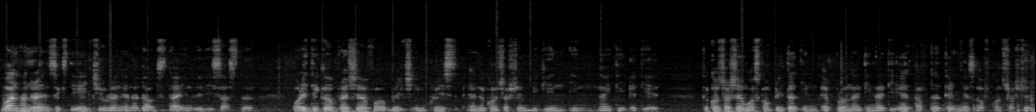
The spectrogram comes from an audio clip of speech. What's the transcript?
168 children and adults died in the disaster. Political pressure for a bridge increased and the construction began in 1988. The construction was completed in April 1998 after 10 years of construction.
